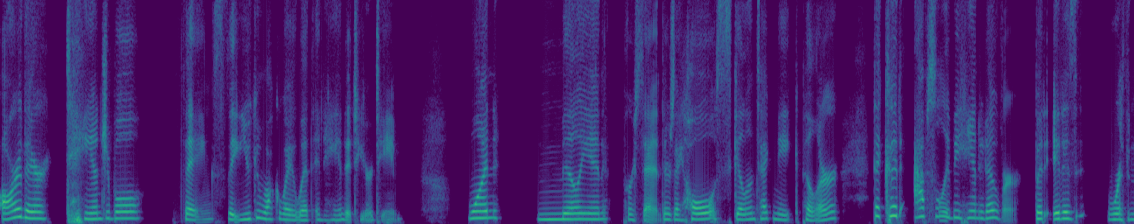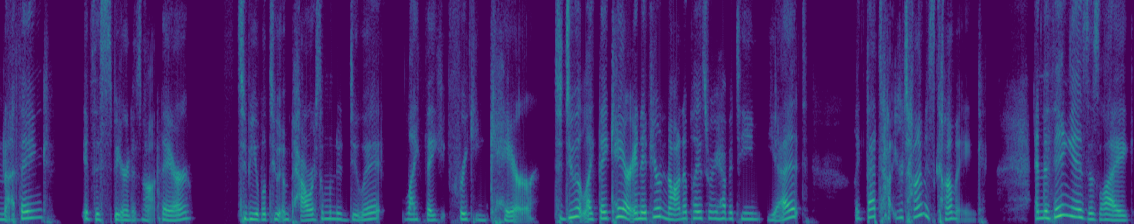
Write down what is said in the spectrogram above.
Are there tangible things that you can walk away with and hand it to your team? 1 million percent. There's a whole skill and technique pillar that could absolutely be handed over, but it is worth nothing if the spirit is not there to be able to empower someone to do it like they freaking care, to do it like they care. And if you're not in a place where you have a team yet, like that's how your time is coming. And the thing is, is like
